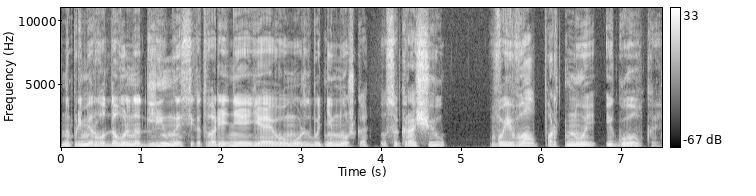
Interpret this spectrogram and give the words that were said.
Например, вот довольно длинное стихотворение, я его, может быть, немножко сокращу. «Воевал портной иголкой».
